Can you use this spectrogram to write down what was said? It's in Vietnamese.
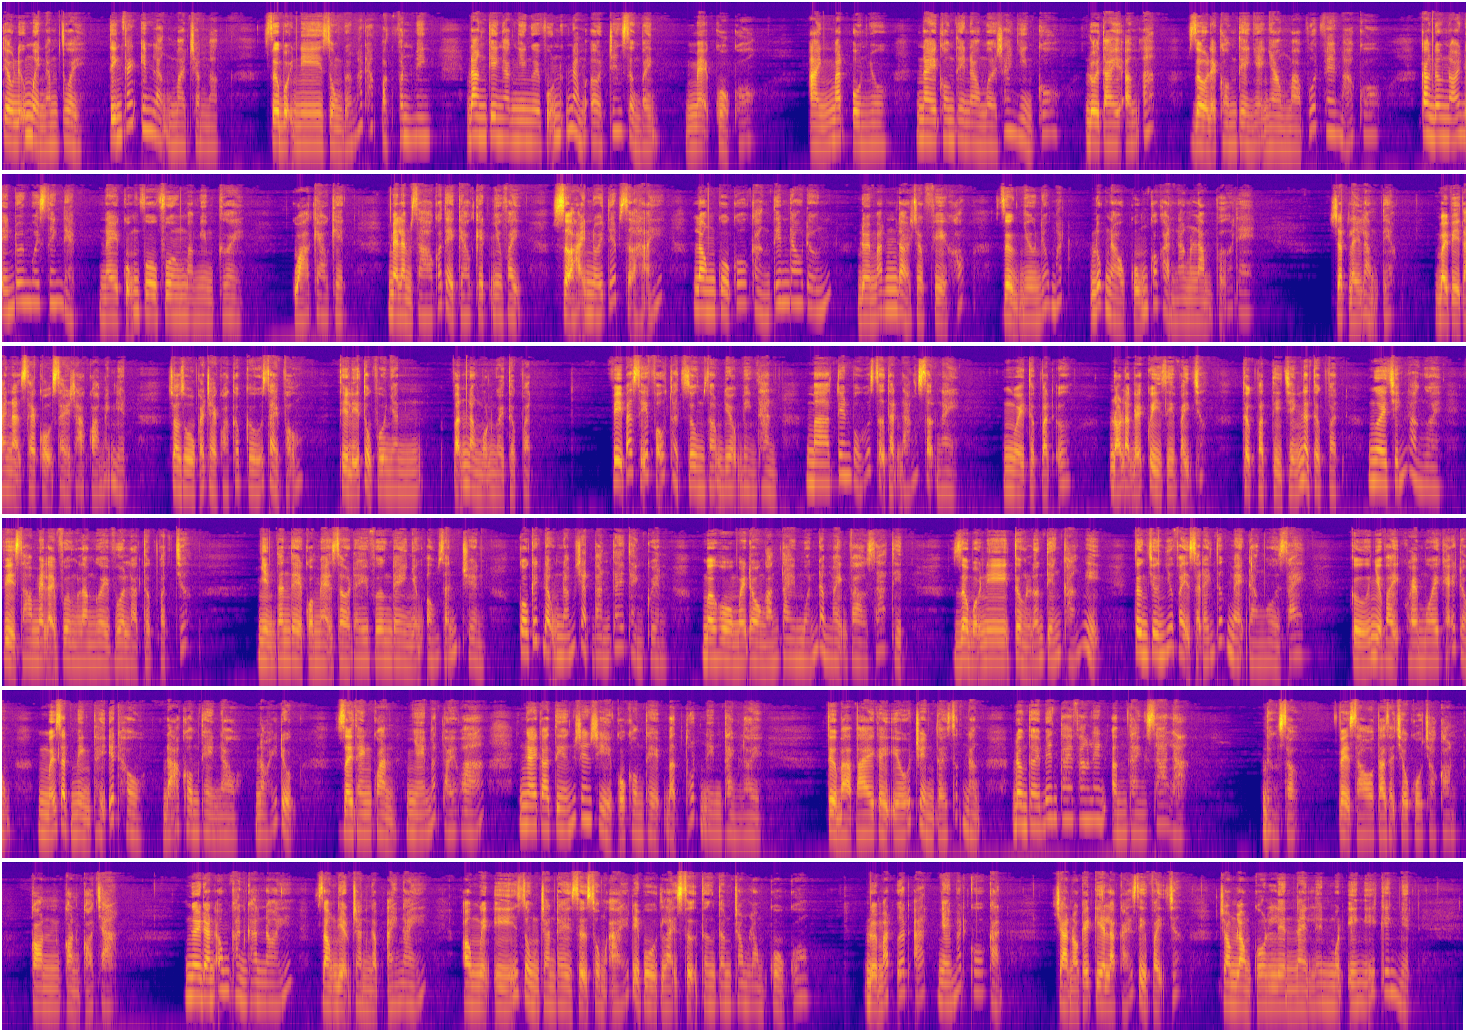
Thiếu nữ 15 tuổi, tính cách im lặng mà trầm mặc. Giờ bội ni dùng đôi mắt hắc bạc phân minh, đang kinh ngạc nhìn người phụ nữ nằm ở trên giường bệnh, mẹ của cô. Ánh mắt ôn nhô, này không thể nào mở ra nhìn cô, đôi tay ấm áp, giờ lại không thể nhẹ nhàng mà vuốt ve má cô. Càng đừng nói đến đôi môi xinh đẹp, này cũng vô phương mà mỉm cười. Quá keo kiệt, mẹ làm sao có thể keo kiệt như vậy? Sợ hãi nối tiếp sợ hãi, lòng của cô càng thêm đau đớn đôi mắt đỏ rực phì khóc, dường như nước mắt lúc nào cũng có khả năng làm vỡ đe. Rất lấy làm tiếc, bởi vì tai nạn xe cộ xảy ra quá mãnh liệt. Cho dù cái trải qua cấp cứu giải phẫu, thì lý tục Phu nhân vẫn là một người thực vật. Vị bác sĩ phẫu thuật dùng giọng điệu bình thản mà tuyên bố sự thật đáng sợ này. Người thực vật ư? Đó là cái quỷ gì vậy chứ? Thực vật thì chính là thực vật, người chính là người. Vì sao mẹ lại vừa là người vừa là thực vật chứ? Nhìn thân thể của mẹ giờ đây vương đầy những ống dẫn truyền, cô kích động nắm chặt bàn tay thành quyền, mơ hồ mấy đầu ngón tay muốn đâm mạnh vào da thịt. Giờ bộ ni tưởng lớn tiếng kháng nghị, từng chừng như vậy sẽ đánh thức mẹ đang ngồi say. Cứ như vậy khoe môi khẽ động, mới giật mình thấy ít hầu, đã không thể nào nói được. Dây thanh quản nháy mắt thoái hóa, ngay cả tiếng rên rỉ cũng không thể bật thốt nên thành lời. Từ bà vai gầy yếu truyền tới sức nặng, đồng thời bên tai vang lên âm thanh xa lạ. Đừng sợ, về sau ta sẽ chiếu cố cho con, con còn có cha. Người đàn ông khăn khăn nói, giọng điệu tràn ngập ái náy. Ông nguyện ý dùng tràn đầy sự sùng ái để bù lại sự thương tâm trong lòng của cô. Đôi mắt ướt át, nháy mắt cô cạn. Cha nói cái kia là cái gì vậy chứ? Trong lòng cô liền nảy lên một ý nghĩ kinh miệt.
